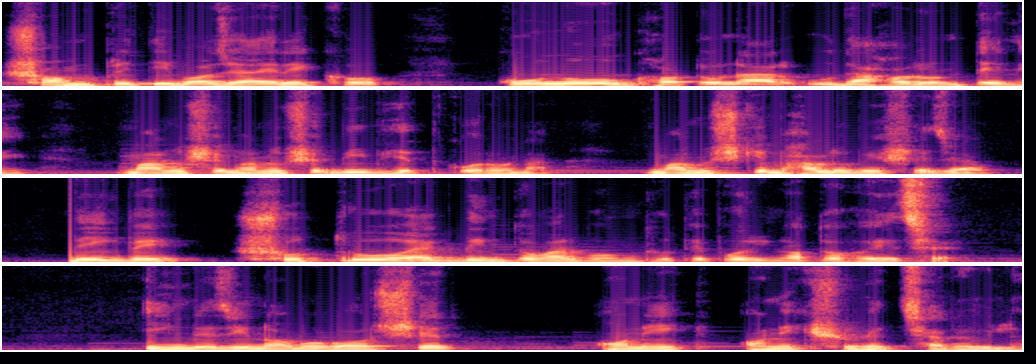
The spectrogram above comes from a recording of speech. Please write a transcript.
সম্প্রীতি বজায় রেখো। কোনো ঘটনার উদাহরণ টেনে মানুষে মানুষে বিভেদ করো না। মানুষকে ভালোবেসে যাও। দেখবে শত্রুও একদিন তোমার বন্ধুতে পরিণত হয়েছে। ইংরেজি নববর্ষের অনেক অনেক শুভেচ্ছা রইল।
